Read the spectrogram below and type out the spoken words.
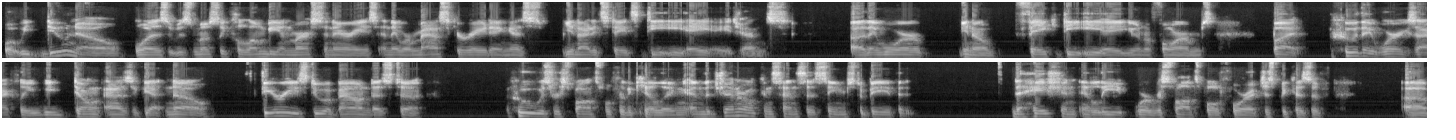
What we do know was it was mostly Colombian mercenaries, and they were masquerading as United States DEA agents. Uh, they wore, you know, fake DEA uniforms, but who they were exactly, we don't as of yet know. Theories do abound as to who was responsible for the killing, and the general consensus seems to be that the Haitian elite were responsible for it just because of uh,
